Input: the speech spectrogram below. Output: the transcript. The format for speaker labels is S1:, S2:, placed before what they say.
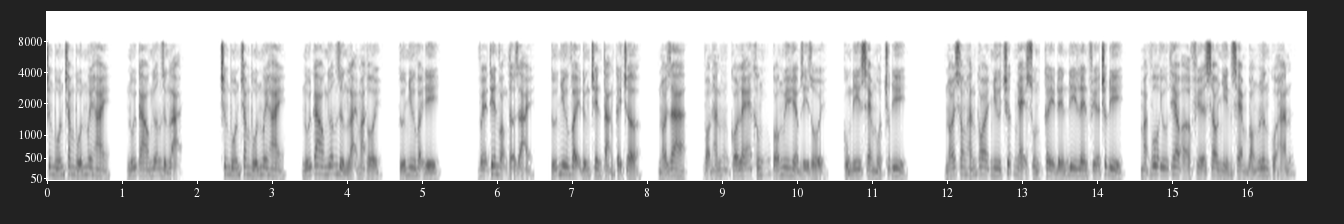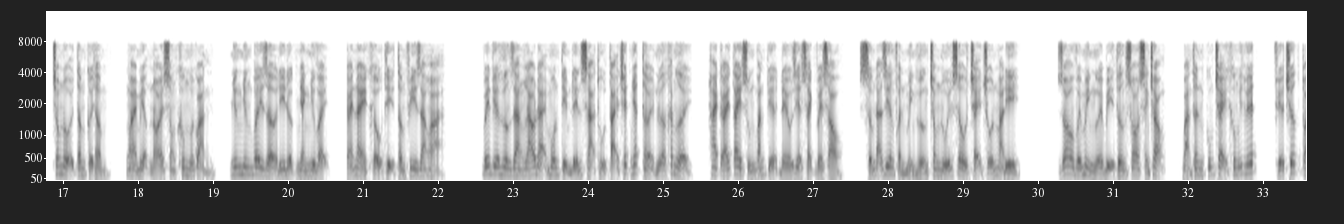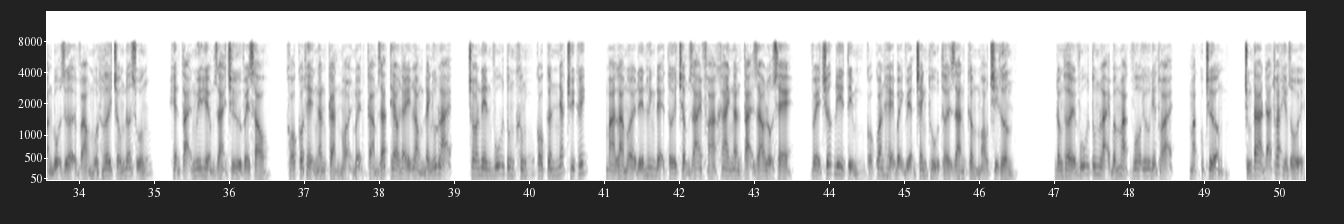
S1: chương bốn trăm bốn mươi hai, núi cao ngưỡng dừng lại. Chương bốn trăm bốn mươi hai, núi cao ngưỡng dừng lại mà thôi, cứ như vậy đi. Vệ thiên vọng thở dài, cứ như vậy đứng trên tảng cây chờ, nói ra, bọn hắn có lẽ không có nguy hiểm gì rồi, cùng đi xem một chút đi. Nói xong hắn coi như trước nhảy xuống cây đến đi lên phía trước đi, mặc vô ưu theo ở phía sau nhìn xem bóng lưng của hắn, trong nội tâm cười thầm, ngoài miệng nói xong không muốn quản, nhưng nhưng bây giờ đi được nhanh như vậy, cái này khẩu thị tâm phi ra hỏa. Bên kia hương giang lão đại môn tìm đến xạ thủ tại chết nhất thời nữa khác người, hai cái tay súng bắn tỉa đều diệt sạch về sau, sớm đã riêng phần mình hướng trong núi sâu chạy trốn mà đi do với mình người bị thương so sánh trọng, bản thân cũng chạy không ít huyết, phía trước toàn bộ dựa vào một hơi chống đỡ xuống, hiện tại nguy hiểm giải trừ về sau, khó có thể ngăn cản mọi mệnh cảm giác theo đáy lòng đánh út lại, cho nên vũ tung không có cân nhắc truy kích, mà là mời đến huynh đệ tới chậm rãi phá khai ngăn tại giao lộ xe, về trước đi tìm có quan hệ bệnh viện tranh thủ thời gian cầm máu trị thương. Đồng thời vũ tung lại bấm mặc vô ưu điện thoại mặc cục trưởng, chúng ta đã thoát hiểm rồi.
